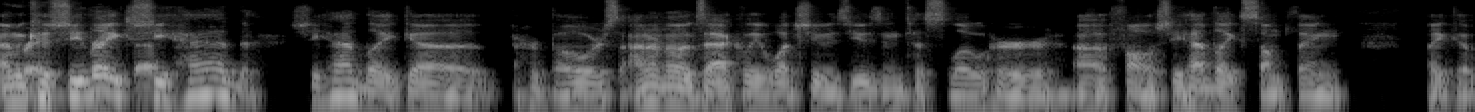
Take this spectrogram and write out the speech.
I mean, because she like the- she had she had like uh her bow or I don't know exactly what she was using to slow her uh fall. She had like something like a,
